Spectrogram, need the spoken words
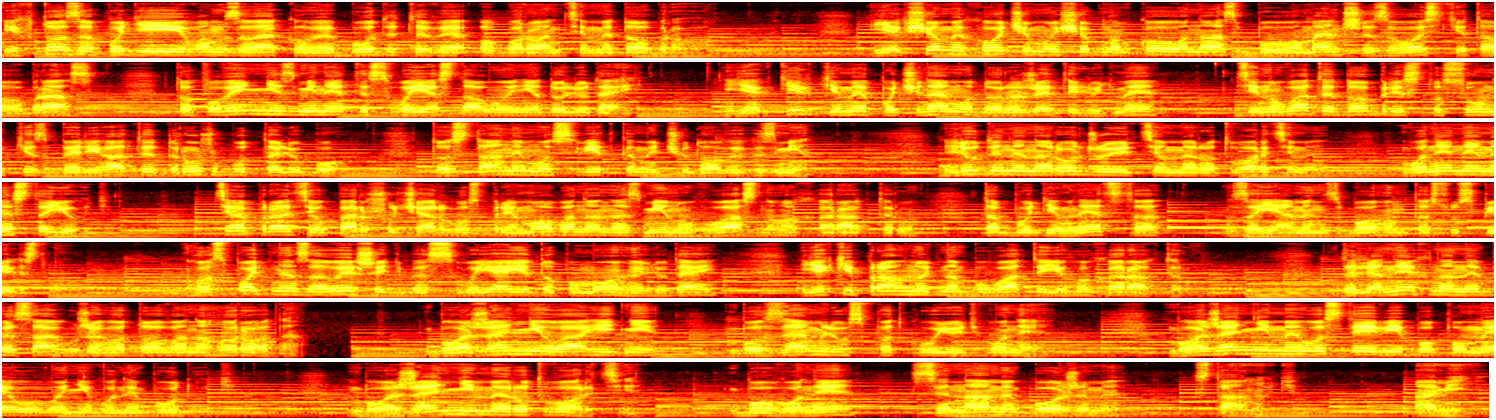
І хто заподіє вам зле, коли будете ви оборонцями доброго? Якщо ми хочемо, щоб навколо нас було менше злості та образ, то повинні змінити своє ставлення до людей. Як тільки ми почнемо дорожити людьми, цінувати добрі стосунки, зберігати дружбу та любов, то станемо свідками чудових змін. Люди не народжуються миротворцями, вони ними стають. Ця праця в першу чергу спрямована на зміну власного характеру та будівництва взаємин з Богом та суспільством. Господь не залишить без своєї допомоги людей, які прагнуть набувати Його характеру. Для них на небесах вже готова нагорода. Блаженні лагідні, бо землю спадкують вони. Блаженні милостиві, бо помилувані вони будуть. Блаженні миротворці, бо вони синами Божими стануть. Амінь.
